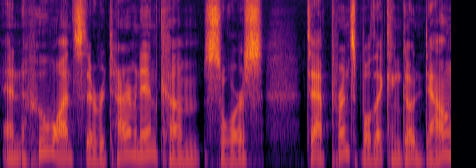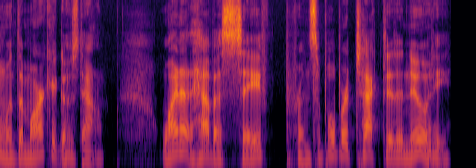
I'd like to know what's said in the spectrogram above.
And who wants their retirement income source to have principal that can go down when the market goes down? Why not have a safe, principal protected annuity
